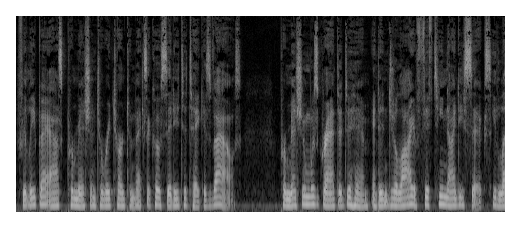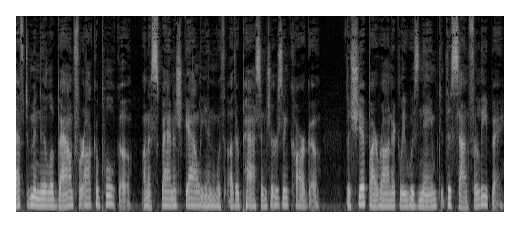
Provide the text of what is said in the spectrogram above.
Felipe asked permission to return to Mexico City to take his vows. Permission was granted to him, and in July of 1596 he left Manila bound for Acapulco on a Spanish galleon with other passengers and cargo. The ship, ironically, was named the San Felipe.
